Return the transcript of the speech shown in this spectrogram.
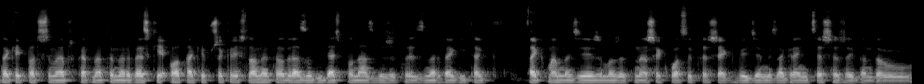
tak jak patrzymy na przykład na te norweskie O takie przekreślone, to od razu widać po nazwie, że to jest z Norwegii, tak, tak mam nadzieję, że może te nasze kłosy też jak wyjdziemy za granicę szerzej będą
